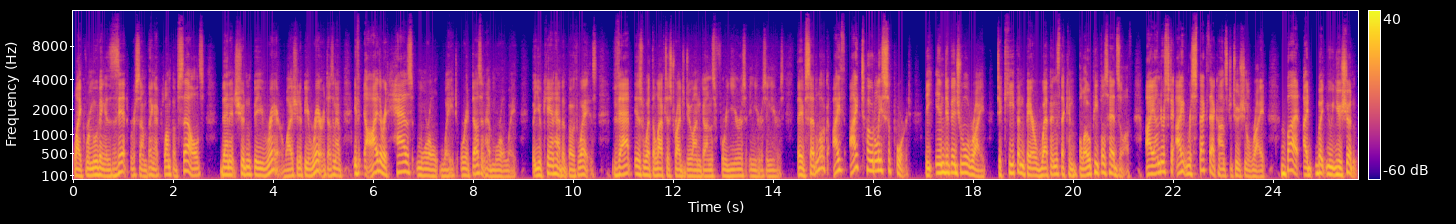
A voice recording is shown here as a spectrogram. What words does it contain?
like removing a zit or something, a clump of cells, then it shouldn't be rare. Why should it be rare? It doesn't have, if either it has moral weight or it doesn't have moral weight, but you can't have it both ways. That is what the left has tried to do on guns for years and years and years. They've said, look, I, I totally support the individual right to keep and bear weapons that can blow people's heads off. I understand, I respect that constitutional right, but I, but you, you shouldn't.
